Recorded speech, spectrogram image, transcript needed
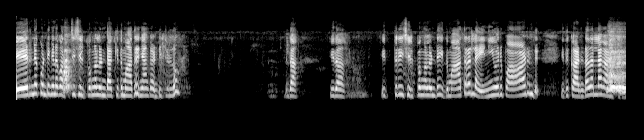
വേരിനെ കൊണ്ട് ഇങ്ങനെ കുറച്ച് ശില്പങ്ങൾ ഉണ്ടാക്കിയത് മാത്രമേ ഞാൻ കണ്ടിട്ടുള്ളൂ. ഇതാ ഇതാ ഇത്രയും ശില്പങ്ങളുണ്ട്. ഇത് മാത്രല്ല ഇനിയും ഒരുപാടുണ്ട് ഇത് കണ്ടതല്ല കാണിക്കുന്നു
